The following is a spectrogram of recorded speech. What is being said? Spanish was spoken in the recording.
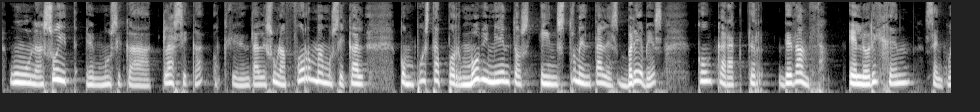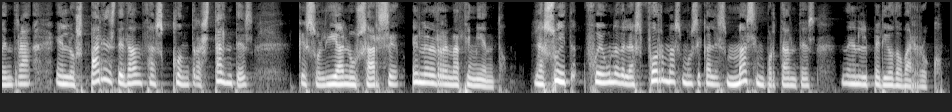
Una suite en música clásica occidental es una forma musical compuesta por movimientos instrumentales breves con carácter de danza. El origen se encuentra en los pares de danzas contrastantes que solían usarse en el Renacimiento. La suite fue una de las formas musicales más importantes en el periodo barroco.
